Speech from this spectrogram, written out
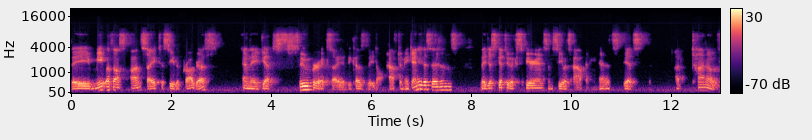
they meet with us on site to see the progress and they get super excited because they don't have to make any decisions. They just get to experience and see what's happening. And it's it's a ton of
